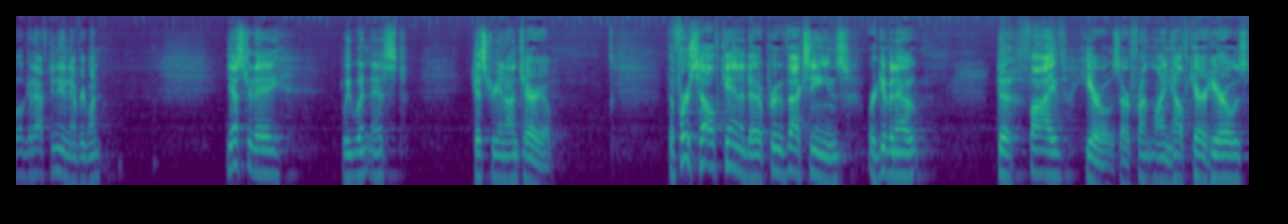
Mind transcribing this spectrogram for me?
Well, good afternoon, everyone. Yesterday, we witnessed history in Ontario. The first Health Canada approved vaccines were given out to five heroes, our frontline healthcare heroes,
